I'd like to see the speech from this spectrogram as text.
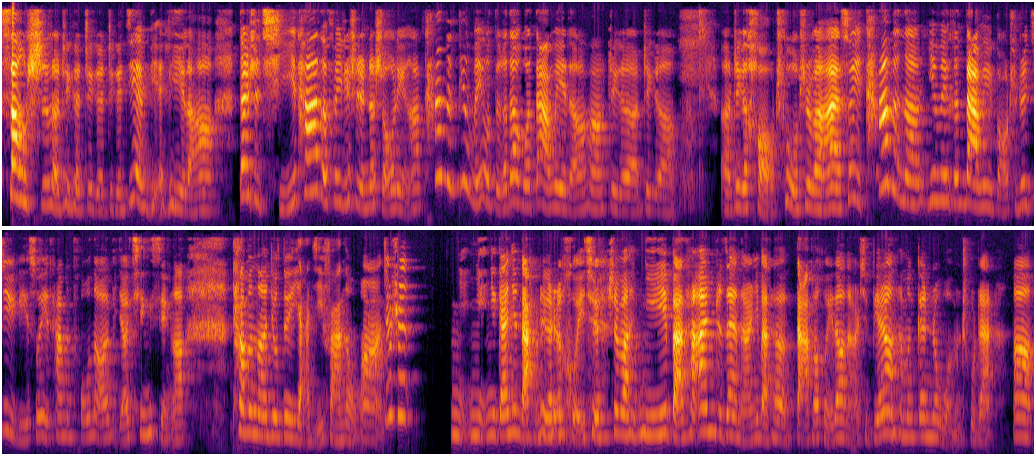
丧失了这个这个这个鉴别力了啊。但是其他的。菲利士人的首领啊，他们并没有得到过大卫的哈这个这个呃这个好处是吧？哎，所以他们呢，因为跟大卫保持着距离，所以他们头脑也比较清醒啊。他们呢就对雅吉发怒啊，就是。你你你赶紧打发这个人回去是吧？你把他安置在哪儿？你把他打发回到哪儿去？别让他们跟着我们出战啊！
